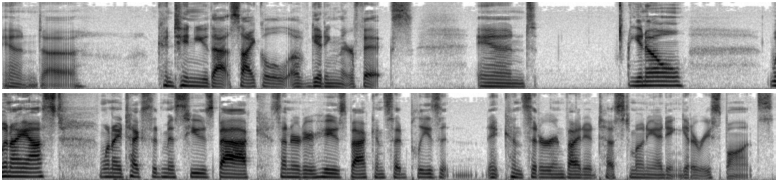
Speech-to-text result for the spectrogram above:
and uh, continue that cycle of getting their fix. And you know, when I asked when I texted Miss Hughes back, Senator Hughes back, and said, "Please uh, consider invited testimony," I didn't get a response.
